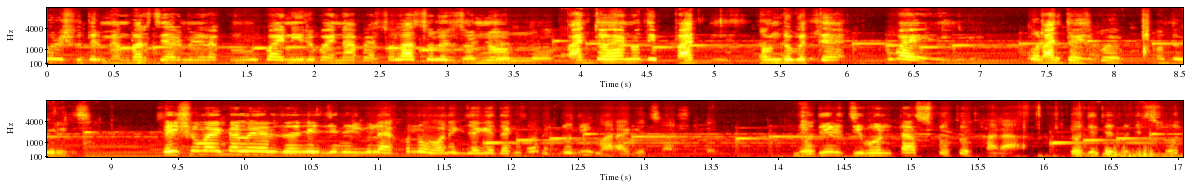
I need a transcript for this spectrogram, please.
পরিষদের মেম্বার চেয়ারম্যানেরা কোনো উপায় নিরুপায় না পায় চলাচলের জন্য বাধ্য হয়ে নদী বন্ধ করতে উপায় বাধ্য বন্ধ করে দিচ্ছে সেই সময়কালের এই জিনিসগুলো এখনও অনেক জায়গায় দেখা যায় অনেক নদী মারা গেছে আসলে। নদীর জীবনটা স্রোত ধারা নদীতে যদি স্রোত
